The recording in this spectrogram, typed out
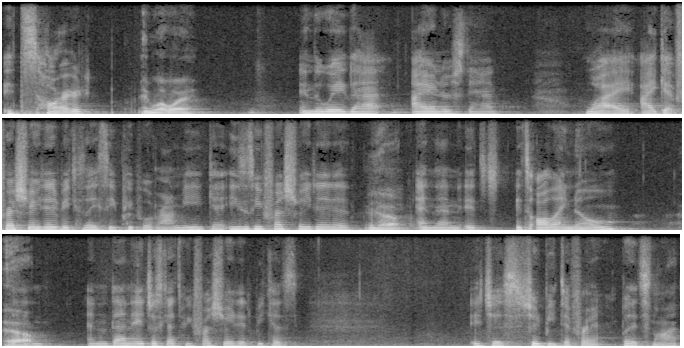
It's hard In what way? in the way that I understand why I get frustrated because I see people around me get easily frustrated and, Yeah. and then it's it's all I know. Yeah. And, and then it just gets me frustrated because it just should be different, but it's not.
